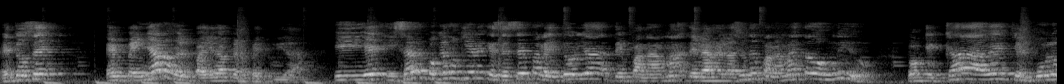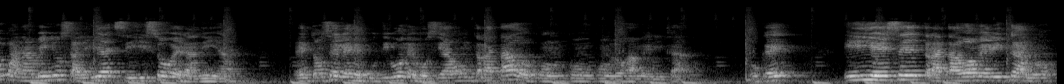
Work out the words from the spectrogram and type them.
Entonces, empeñaron el país a perpetuidad. Y, ¿Y sabe por qué no quieren que se sepa la historia de Panamá, de la relación de Panamá y Estados Unidos? Porque cada vez que el pueblo panameño salía a exigir soberanía, entonces el Ejecutivo negociaba un tratado con, los americanos. ¿Ok? Y ese tratado americano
